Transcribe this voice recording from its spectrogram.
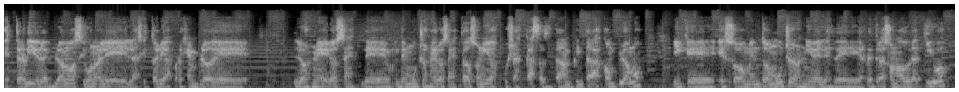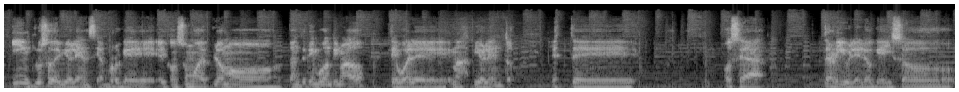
Es terrible el plomo. Si uno lee las historias, por ejemplo, de los negros, de, de muchos negros en Estados Unidos cuyas casas estaban pintadas con plomo y que eso aumentó mucho los niveles de retraso madurativo e incluso de violencia, porque el consumo de plomo durante tiempo continuado te vuelve más violento. Este, o sea, terrible lo que hizo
